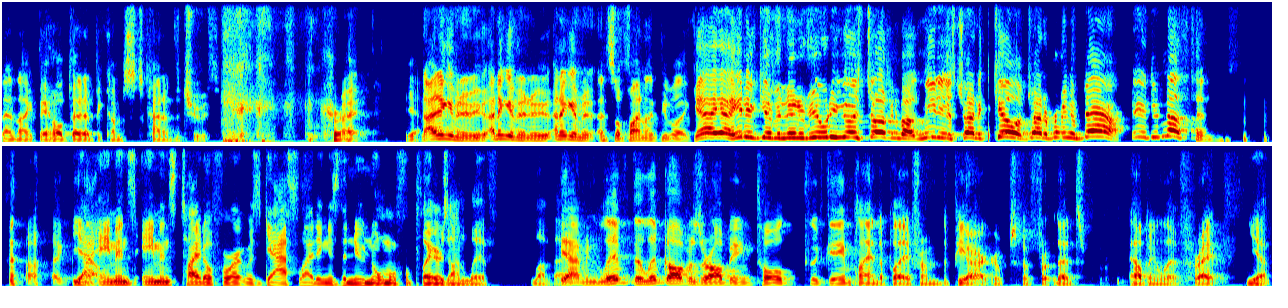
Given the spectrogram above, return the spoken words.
then like they hope that it becomes kind of the truth, right? Yeah. No, I didn't give an interview. I didn't give an interview. I didn't give it. And so finally, people are like, yeah, yeah, he didn't give an interview. What are you guys talking about? The media is trying to kill him, trying to bring him down. He didn't do nothing. like, Yeah, no. Eamon's Eamon's title for it was gaslighting is the new normal for players on LIV. Love that. Yeah, I mean, LIV the LIV golfers are all being told the game plan to play from the PR groups of- that's helping LIV, right? Yeah. And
